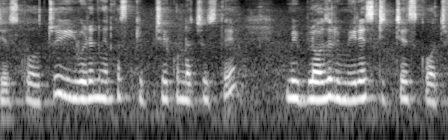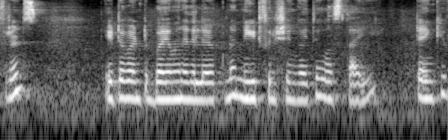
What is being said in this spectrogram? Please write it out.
చేసుకోవచ్చు. ఈ వీడియోని కనుక స్కిప్ చేయకుండా చూస్తే మీ బ్లౌజులు మీరే స్టిచ్ చేసుకోవచ్చు ఫ్రెండ్స్. ఎటువంటి భయం అనేది లేకుండా నీట్ ఫినిషింగ్ అయితే వస్తాయి. థ్యాంక్ యూ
